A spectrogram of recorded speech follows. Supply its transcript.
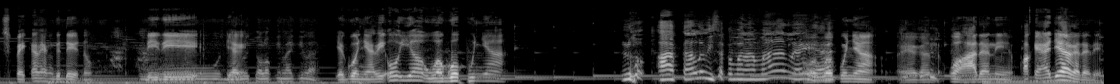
speaker yang gede tuh. Di di Oh, ya, colokin lagi lah. ya gue nyari. Oh iya, wah gue punya. Lu akal lu bisa ke mana-mana Oh, ya. gue punya, ya kan. Wah ada nih, pakai aja kata dia.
